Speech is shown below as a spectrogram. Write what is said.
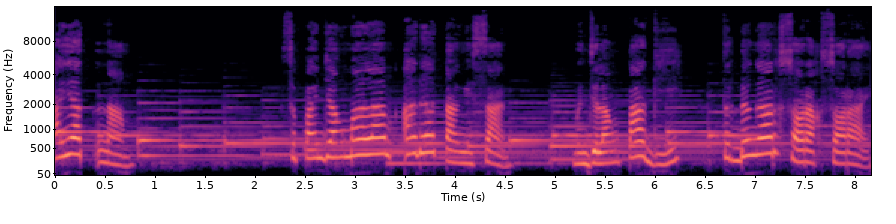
ayat 6. Sepanjang malam ada tangisan, menjelang pagi terdengar sorak-sorai.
